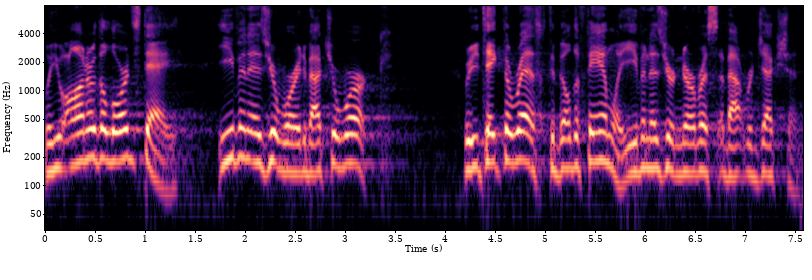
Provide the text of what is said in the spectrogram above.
Will you honor the Lord's day even as you're worried about your work? Will you take the risk to build a family even as you're nervous about rejection?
